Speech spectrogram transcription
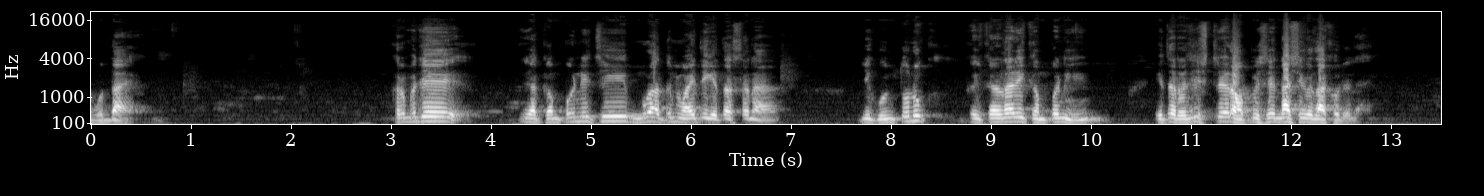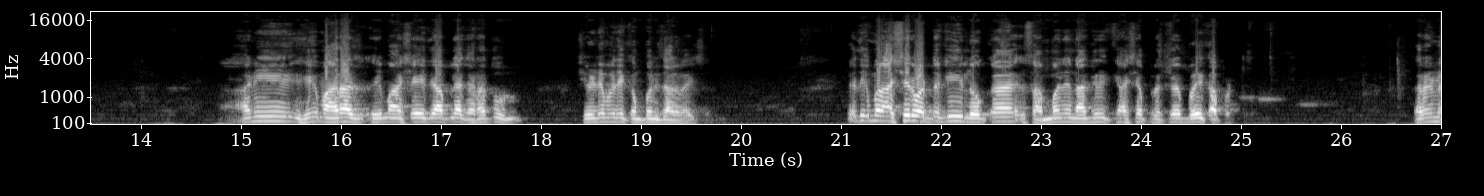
मुद्दा आहे. खरं म्हणजे या कंपनीची मुळात तुम्ही माहिती घेत असताना जी गुंतवणूक करणारी कंपनी इथं रजिस्ट्रेड ऑफिस हे नाशिकला दाखवलेलं आहे. आणि हे महाराज हे महाशय ते आपल्या घरातून शिर्डीमध्ये कंपनी चालवायचं. तर ते मला आश्चर्य वाटतं की लोक सामान्य नागरिक अशा प्रकारे बळी का पडतो कारण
